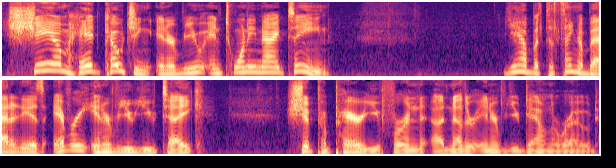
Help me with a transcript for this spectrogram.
sham head coaching interview in 2019. Yeah, but the thing about it is, every interview you take should prepare you for an, another interview down the road.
